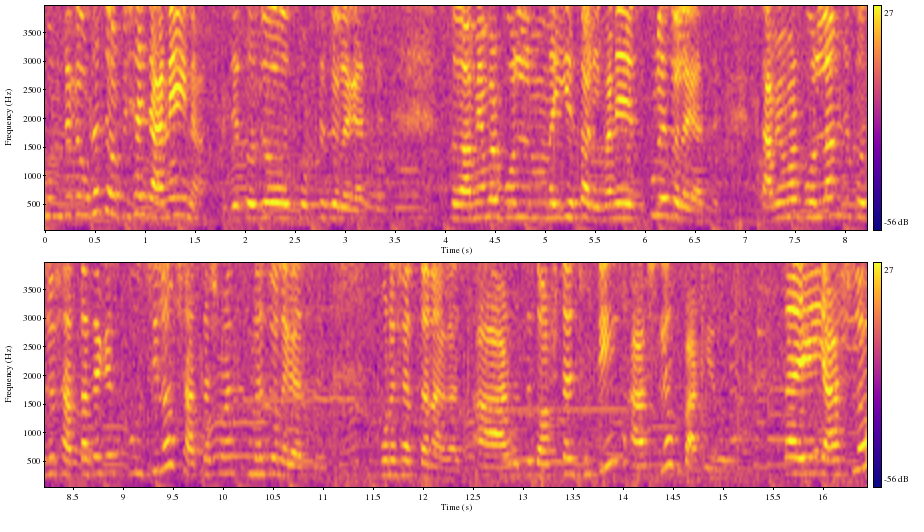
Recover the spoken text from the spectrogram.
ঘুম থেকে উঠেছে, ওর পিসাই জানেই না যে তোজো পড়তে চলে গেছে। তো আমি আবার বল ইয়ে সরি মানে স্কুলে চলে গেছে। তা আমি আবার বললাম যে তোজো সাতটা থেকে স্কুল ছিল, সাতটার সময় স্কুলে চলে গেছে, পৌনে সাতটা নাগাদ। আর হচ্ছে দশটায় ছুটি, আসলে পাঠিয়ে দেবো। তাই এই আসলো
